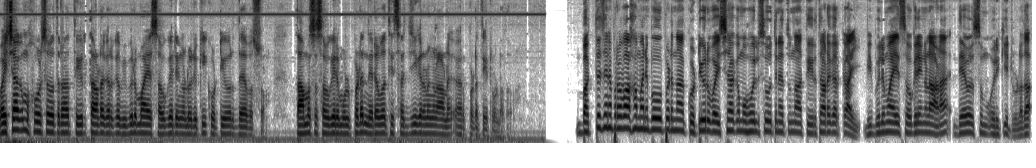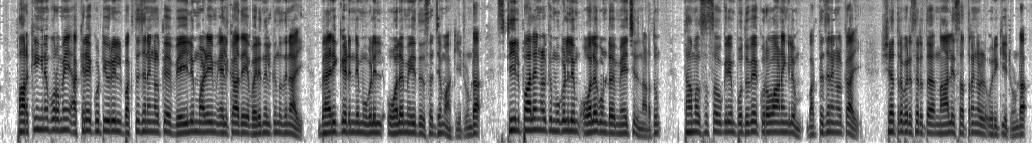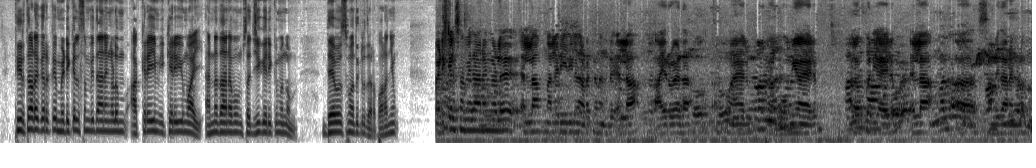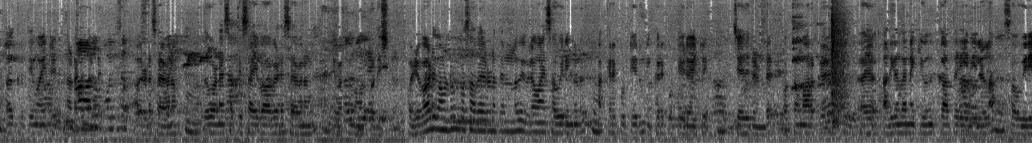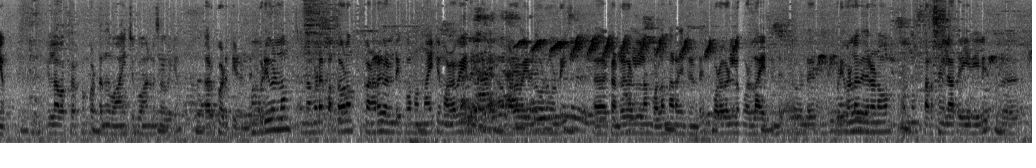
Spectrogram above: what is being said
വൈശാഖ മഹോത്സവത്തിന് തീർത്ഥാടകർക്ക് വിപുലമായ സൗകര്യങ്ങൾ ഒരുക്കി കൊട്ടിയൂർ ദേവസ്വം. താമസ സൗകര്യം ഉൾപ്പെടെ നിരവധി സജ്ജീകരണങ്ങളാണ് ഏർപ്പെടുത്തിയിട്ടുള്ളത്. ഭക്തജനപ്രവാഹം അനുഭവപ്പെടുന്ന കൊട്ടിയൂർ വൈശാഖ മഹോത്സവത്തിനെത്തുന്ന തീർത്ഥാടകർക്കായി വിപുലമായ സൗകര്യങ്ങളാണ് ദേവസ്വം ഒരുക്കിയിട്ടുള്ളത്. പാർക്കിങ്ങിന് പുറമെ അക്കരെ കൊട്ടിയൂരിൽ ഭക്തജനങ്ങൾക്ക് വെയിലും മഴയും ഏൽക്കാതെ വരി നിൽക്കുന്നതിനായി ബാരിക്കേഡിന്റെ മുകളിൽ ഓലമേത് സജ്ജമാക്കിയിട്ടുണ്ട്. സ്റ്റീൽ പാലങ്ങൾക്ക് മുകളിലും ഓല കൊണ്ട് മേച്ചിൽ നടത്തും. താമസ സൗകര്യം പൊതുവെ കുറവാണെങ്കിലും ഭക്തജനങ്ങൾക്കായി ക്ഷേത്ര പരിസരത്ത് നാല് സത്രങ്ങൾ ഒരുക്കിയിട്ടുണ്ട്. തീർത്ഥാടകർക്ക് മെഡിക്കൽ സംവിധാനങ്ങളും അക്കരയും ഇക്കരയുമായി അന്നദാനവും സജ്ജീകരിക്കുമെന്നും ദേവസ്വം അധികൃതർ പറഞ്ഞു. മെഡിക്കൽ സംവിധാനങ്ങൾ എല്ലാം നല്ല രീതിയിൽ നടക്കുന്നുണ്ട്. എല്ലാ ആയുർവേദ ആയാലും ഹോമിയോ ആയാലും അലോപ്പതി ആയാലും എല്ലാ സംവിധാനങ്ങളും കൃത്യമായിട്ട് നടക്കുന്നുണ്ട്. അവരുടെ സേവനം അതുപോലെ സത്യസായി ബാബയുടെ സേവനവും ഈ വർഷം നമ്മൾ പ്രതീക്ഷിക്കുന്നു. ഒരുപാട് കൗണ്ടറും പ്രസാദകരണത്തിനുള്ള വിപുലമായ സൗകര്യങ്ങൾ അക്കരെ കുട്ടിയരും ഇക്കരെ കുട്ടിയരുമായിട്ട് ചെയ്തിട്ടുണ്ട്. ഭക്തന്മാർക്ക് അധികം തന്നെ ക്യൂ നിൽക്കാത്ത രീതിയിലുള്ള സൗകര്യം എല്ലാ ഭക്തർക്കും പെട്ടെന്ന് വാങ്ങിച്ചു പോകാനുള്ള സൗകര്യം ഏർപ്പെടുത്തിയിട്ടുണ്ട്. കുടിവെള്ളം നമ്മുടെ പത്തോളം കിണറുകളുണ്ട്. ഇപ്പോൾ നന്നായിട്ട് മഴ പെയ്യുന്നുണ്ട്. മഴ പെയ്യുന്നതോടുകൂടി കിണറുകളിലെല്ലാം വെള്ളം നിറഞ്ഞിട്ടുണ്ട്. പുഴകളിലും വെള്ളമായിട്ടുണ്ട് അതുകൊണ്ട് കുടിവെള്ള വിതരണവും ഒന്നും തടസ്സമില്ലാത്ത രീതിയിൽ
